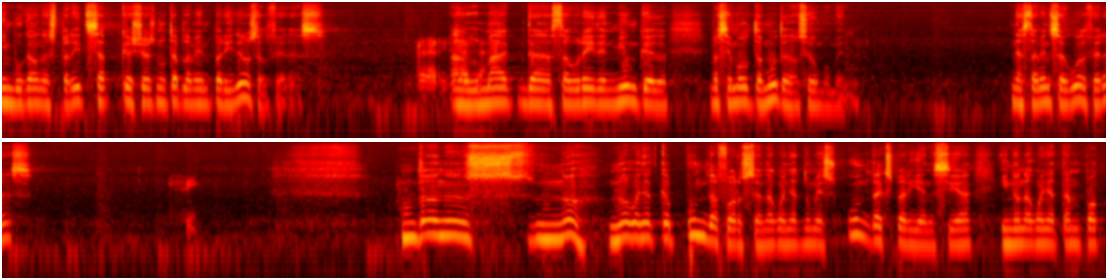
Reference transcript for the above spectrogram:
Invocar un esperit sap que això és notablement perillós, Alferes. Per El mag de Thaureiden Mjunkel va ser molt temut en el seu moment. N'està ben segur, Alferes? Sí. Doncs no, no ha guanyat cap punt de força, n'ha guanyat només un d'experiència i no n'ha guanyat tampoc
